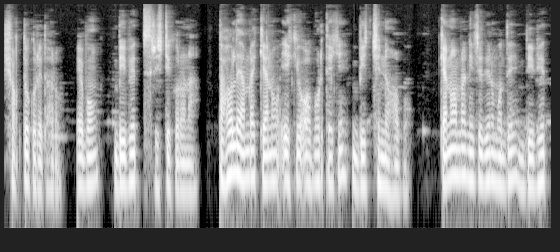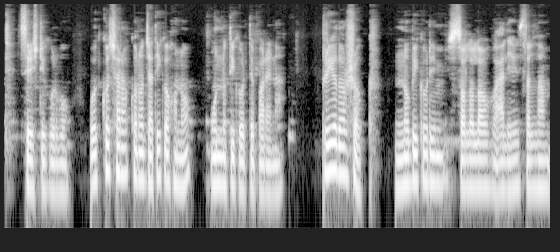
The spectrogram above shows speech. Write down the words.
শক্ত করে ধরো এবং বিভেদ সৃষ্টি করো না। তাহলে আমরা কেন একে অপর থেকে বিচ্ছিন্ন হব? কেন আমরা নিজেদের মধ্যে বিভেদ সৃষ্টি করব? ঐক্য ছাড়া কোনো জাতি কখনো উন্নতি করতে পারে না। প্রিয় দর্শক, নবী করিম সাল্লাল্লাহু আলাইহি সাল্লাম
